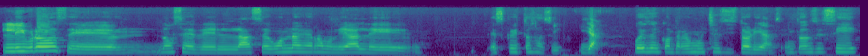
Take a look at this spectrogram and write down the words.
libros de, no sé, de la Segunda Guerra Mundial, de escritos así, y ya, puedes encontrar muchas historias. Entonces sí,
